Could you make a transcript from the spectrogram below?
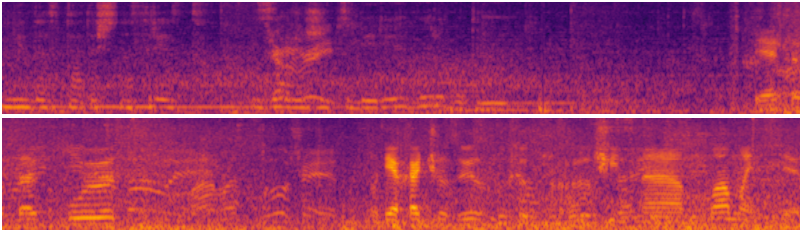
Недостаточно средств. Держись. Тиберия выработаны. Опять атакуют. Мамонт слушает. Вот я хочу звезду все-таки получить на Мамонте.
